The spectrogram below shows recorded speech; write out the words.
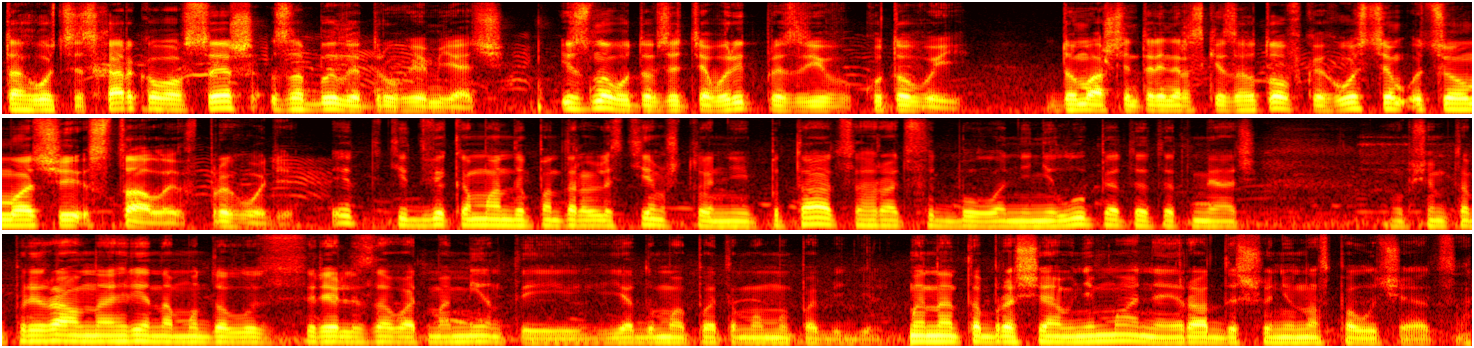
Та гості з Харкова все ж забили другий м'яч. І знову до взяття воріт призвів кутовий. Домашні тренерські заготовки гостям у цьому матчі стали в пригоді. Эти две команды понравились тем, что они пытаются играть в футбол, они не лупят этот мяч. В общем-то, при равной игре нам удалось реализовать моменты, и я думаю, поэтому мы победили. Мы на это обращаем внимание и рады, что они у нас получаются.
